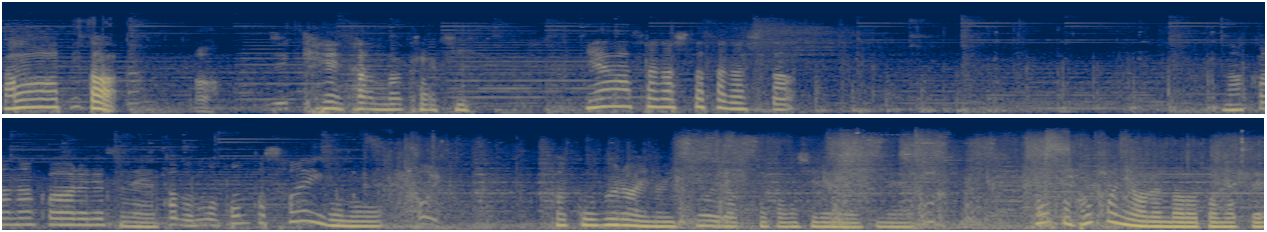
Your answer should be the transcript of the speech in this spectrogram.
あーあったあ自警団の鍵。いやー、探した探した。なかなかあれですね。多分もうほんと最後の箱ぐらいの勢いだったかもしれないですね。あとどこにあるんだろうと思って。よ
